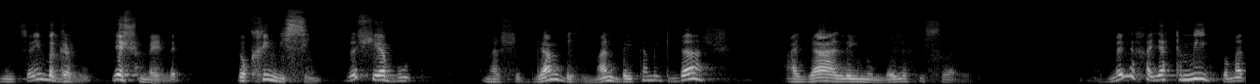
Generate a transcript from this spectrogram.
נמצאים בגלות, יש מלך, לוקחים מיסים, זה שעבוד. אומר שגם בזמן בית המקדש היה עלינו מלך ישראל. אז מלך היה תמיד, זאת אומרת,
